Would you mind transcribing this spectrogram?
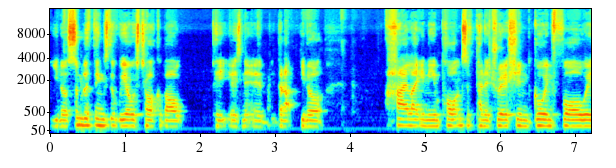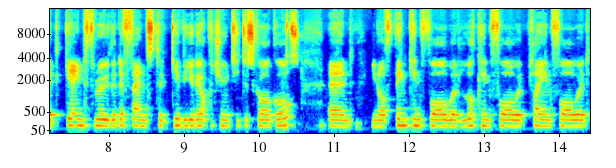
you know, some of the things that we always talk about, Pete, isn't it? That you know, highlighting the importance of penetration, going forward, getting through the defence to give you the opportunity to score goals, and you know thinking forward, looking forward, playing forward,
